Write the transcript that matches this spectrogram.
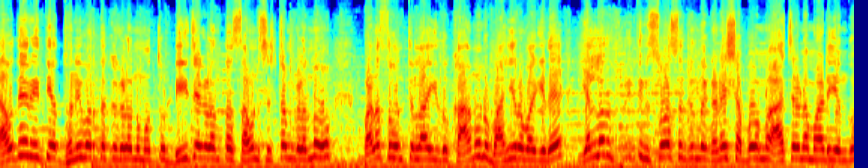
ಯಾವುದೇ ರೀತಿಯ ಧ್ವನಿವರ್ಧಕಗಳನ್ನು ಮತ್ತು ಡಿಜೆಗಳಂತಹ ಸೌಂಡ್ ಸಿಸ್ಟಮ್ಗಳನ್ನು ಬಳಸುವಂತಿಲ್ಲ. ಇದು ಕಾನೂನು ಬಾಹಿರವಾಗಿದೆ. ಎಲ್ಲರೂ ಪ್ರೀತಿ ವಿಶ್ವಾಸದಿಂದ ಗಣೇಶ ಹಬ್ಬವನ್ನು ಆಚರಣೆ ಮಾಡಿ ಎಂದು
